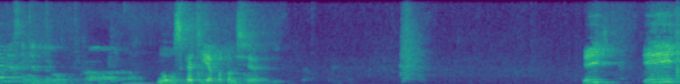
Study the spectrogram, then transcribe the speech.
я не си не бил. Ну, скоти, а потом все. И, и.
